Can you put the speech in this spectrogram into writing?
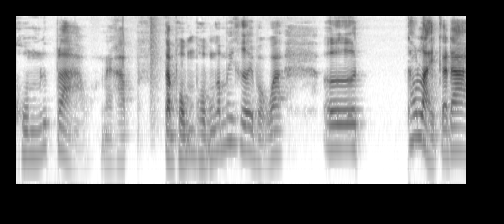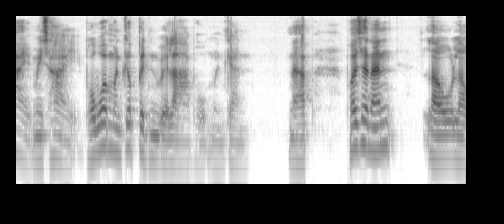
คุ้มหรือเปล่านะครับ แต่ผมผมก็ไม่เคยบอกว่า เออเท่าไหร่ก็ได้ไม่ใช่ เพราะว่ามันก็เป็นเวลาผมเหมือนกันนะครับ เพราะฉะนั้นเราเรา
